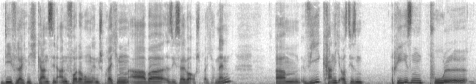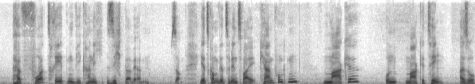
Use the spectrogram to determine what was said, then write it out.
die vielleicht nicht ganz den Anforderungen entsprechen, aber sich selber auch Sprecher nennen ähm, wie kann ich aus diesem riesen Pool hervortreten, wie kann ich sichtbar werden? So, jetzt kommen wir zu den zwei Kernpunkten, Marke und Marketing. Also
